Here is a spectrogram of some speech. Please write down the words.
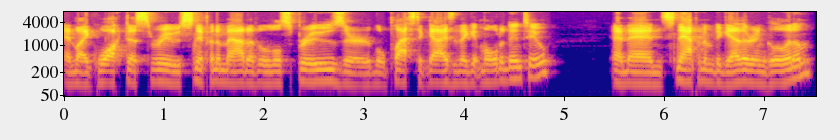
and like walked us through snipping them out of the little sprues or little plastic guys that they get molded into, and then snapping them together and gluing them.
